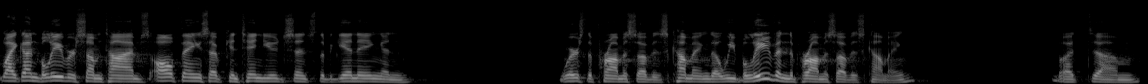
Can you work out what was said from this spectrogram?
like unbelievers sometimes, all things have continued since the beginning, and where's the promise of his coming? Though we believe in the promise of his coming, but um,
